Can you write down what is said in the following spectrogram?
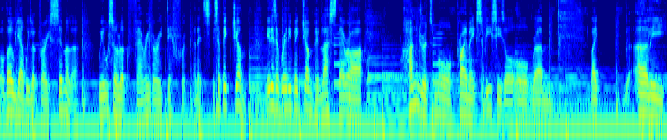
although yeah we look very similar we also look very very different. And it's it's a big jump. It is a really big jump unless there are hundreds more primate species or, or um, like early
